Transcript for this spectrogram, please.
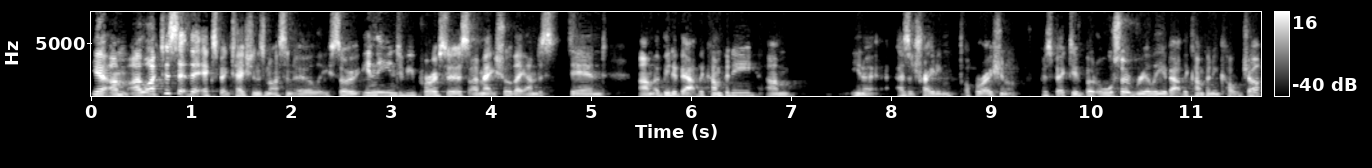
Yeah, um, I like to set the expectations nice and early. So in the interview process, I make sure they understand um, a bit about the company, um, you know, as a trading operation perspective, but also really about the company culture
